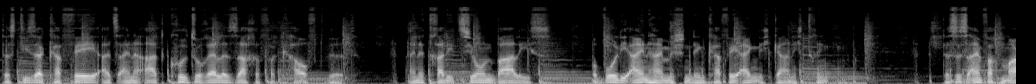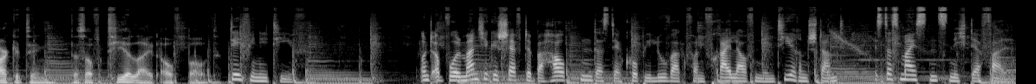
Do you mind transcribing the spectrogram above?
dass dieser Kaffee als eine Art kulturelle Sache verkauft wird. Eine Tradition Balis, obwohl die Einheimischen den Kaffee eigentlich gar nicht trinken. Das ist einfach Marketing, das auf Tierleid aufbaut. Definitiv. Und obwohl manche Geschäfte behaupten, dass der Kopi Luwak von freilaufenden Tieren stammt, ist das meistens nicht der Fall.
